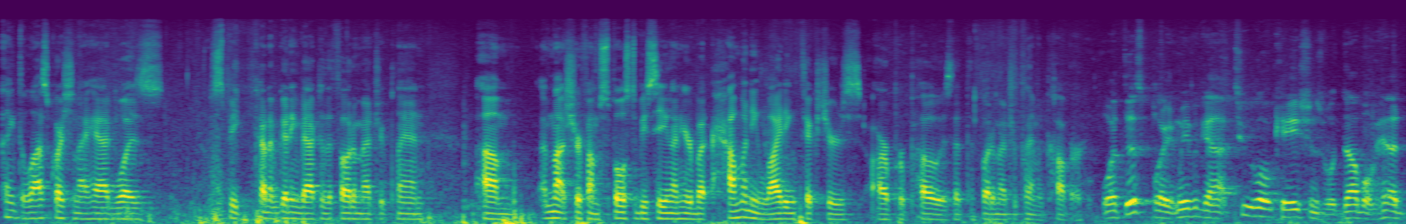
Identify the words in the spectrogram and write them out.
I think the last question I had was, speak, kind of getting back to the photometric plan. Um, I'm not sure if I'm supposed to be seeing on here, but how many lighting fixtures are proposed that the photometric plan would cover? Well, at this point, we've got two locations with double head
